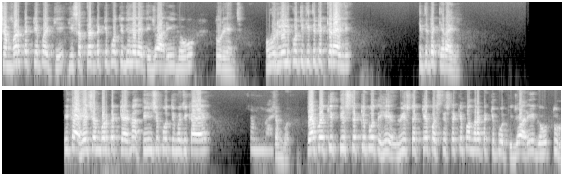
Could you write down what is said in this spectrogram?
शंभर टक्के पैकी ही सत्तर टक्के पोती दिलेली आहे ती ज्वारी गहू तूर यांची. उरलेली पोती किती टक्के राहिली? किती टक्के राहिले? ठीक आहे हे शंभर टक्के आहे ना? तीनशे पोती म्हणजे काय आहे? शंभर. त्यापैकी तीस टक्के पोती हे वीस टक्के पस्तीस टक्के पंधरा टक्के पोती ज्वारी गहू तूर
